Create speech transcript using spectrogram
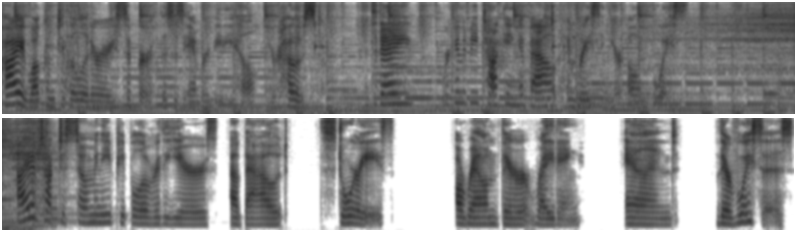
Hi, welcome to the Literary Sipper. This is Amber Beatty Hill, your host. And today we're going to be talking about embracing your own voice. I have talked to so many people over the years about stories around their writing and their voices,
